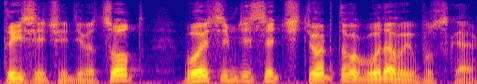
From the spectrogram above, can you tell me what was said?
1984 года выпуска.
